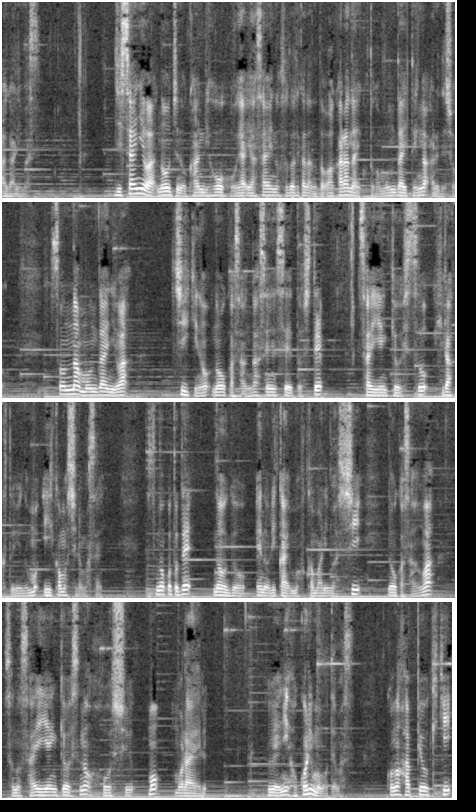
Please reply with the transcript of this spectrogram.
上がります。実際には農地の管理方法や野菜の育て方などわからないことが問題点があるでしょう。そんな問題には地域の農家さんが先生として菜園教室を開くというのもいいかもしれませんそのことで農業への理解も深まりますし農家さんはその菜園教室の報酬ももらえる。上に誇りも持てます。この発表を聞き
